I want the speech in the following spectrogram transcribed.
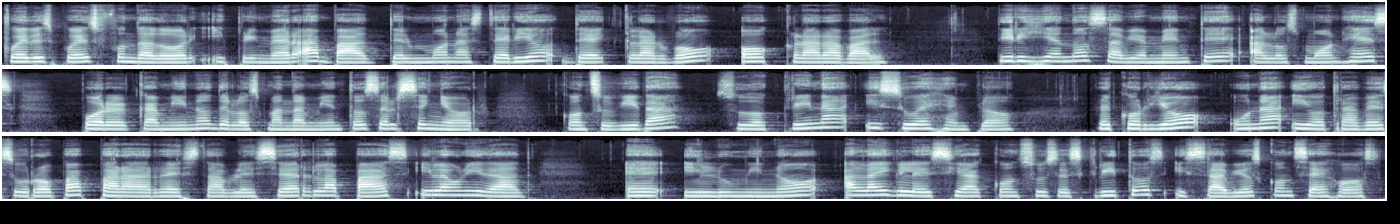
fue después fundador y primer abad del monasterio de Clairvaux o Claraval dirigiendo sabiamente a los monjes por el camino de los mandamientos del Señor, con su vida, su doctrina y su ejemplo. Recorrió una y otra vez Europa para restablecer la paz y la unidad, e iluminó a la Iglesia con sus escritos y sabios consejos,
